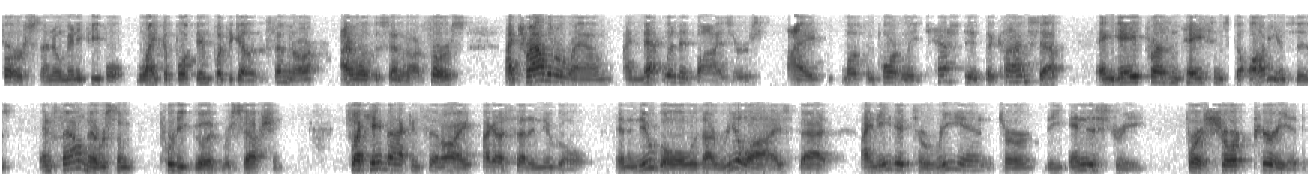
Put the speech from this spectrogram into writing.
first. I know many people write the book, then put together the seminar. I wrote the seminar first. I traveled around. I met with advisors. I, most importantly, tested the concept and gave presentations to audiences and found there was some pretty good reception. So I came back and said, all right, I got to set a new goal. And the new goal was I realized that I needed to re-enter the industry for a short period,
